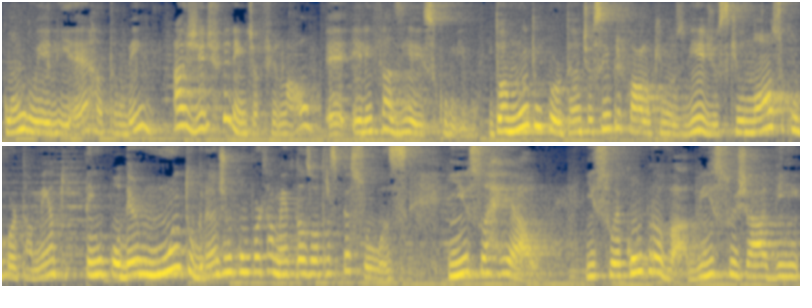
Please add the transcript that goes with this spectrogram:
quando ele erra também, agir diferente, afinal, é, ele fazia isso comigo. Então é muito importante, eu sempre falo aqui nos vídeos, que o nosso comportamento tem um poder muito grande no comportamento das outras pessoas. E isso é real. Isso é comprovado. Isso já vi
